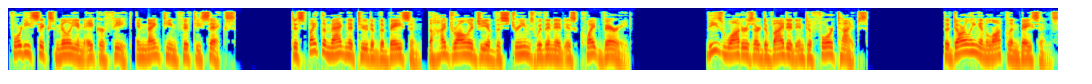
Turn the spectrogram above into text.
46 million acre-feet in 1956. Despite the magnitude of the basin, the hydrology of the streams within it is quite varied. These waters are divided into four types. The Darling and Lachlan basins.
